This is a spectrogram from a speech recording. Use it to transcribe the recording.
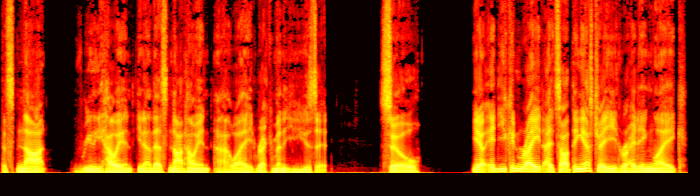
That's not really how i you know that's not how i how i recommend that you use it. So you know and you can write i saw a thing yesterday writing like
